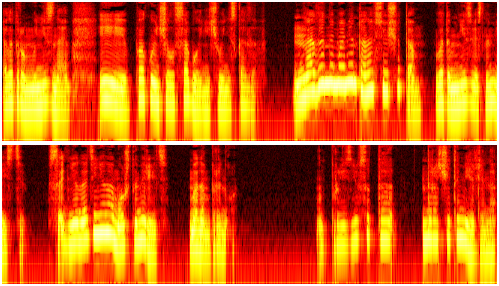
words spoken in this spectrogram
о котором мы не знаем, и покончил с собой, ничего не сказав. На данный момент она все еще там, в этом неизвестном месте. Со дня на день она может умереть, мадам Брюно. Он произнес это нарочито медленно,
